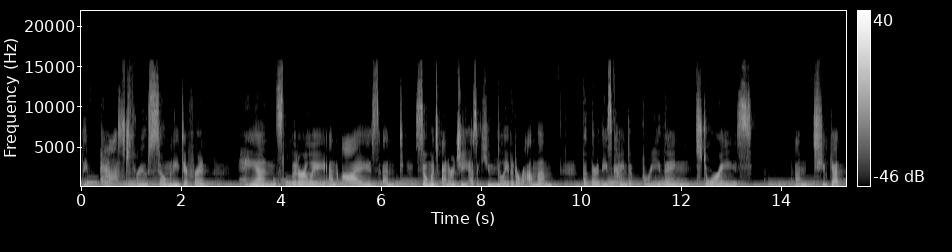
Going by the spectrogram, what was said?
They've passed through so many different hands, literally, and eyes, and so much energy has accumulated around them that they're these kind of breathing stories. And to get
